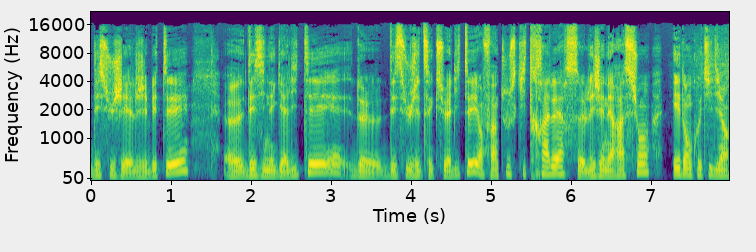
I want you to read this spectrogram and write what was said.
des sujets LGBT, des inégalités, de, des sujets de sexualité, enfin tout ce qui traverse les générations et dans le quotidien.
